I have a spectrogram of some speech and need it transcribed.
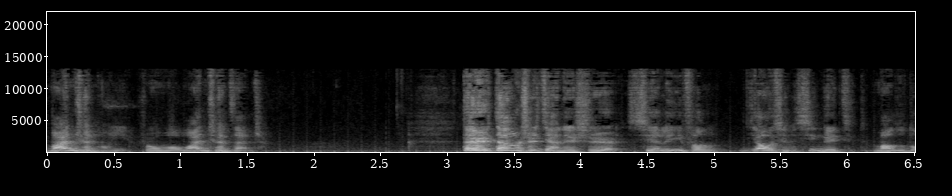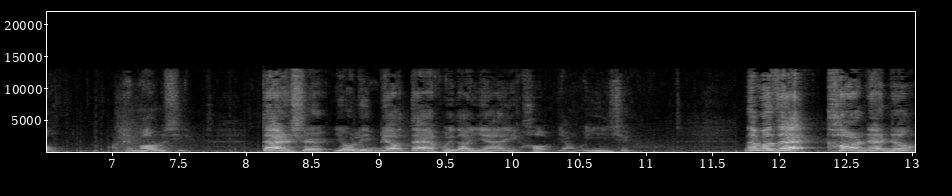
完全同意，说：“我完全赞成。”但是当时蒋介石写了一封邀请信给毛泽东，啊，给毛主席，但是由林彪带回到延安以后杳无音讯。那么在抗日战争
